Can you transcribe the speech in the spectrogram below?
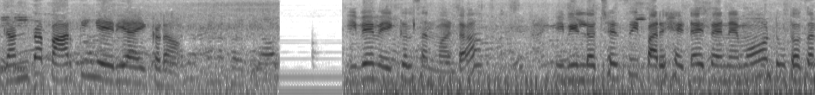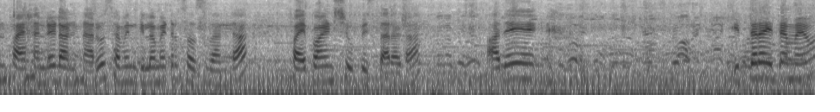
ఇదంతా పార్కింగ్ ఏరియా ఇక్కడ. ఇవే వెహికల్స్ అన్నమాట. వీళ్ళు వచ్చేసి పర్ హెడ్ అయితేనేమో టూ థౌజండ్ ఫైవ్ హండ్రెడ్ అంటున్నారు. సెవెన్ కిలోమీటర్స్ వస్తుందంట. ఫైవ్ పాయింట్స్ చూపిస్తారట. అదే ఇద్దరైతే మేము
